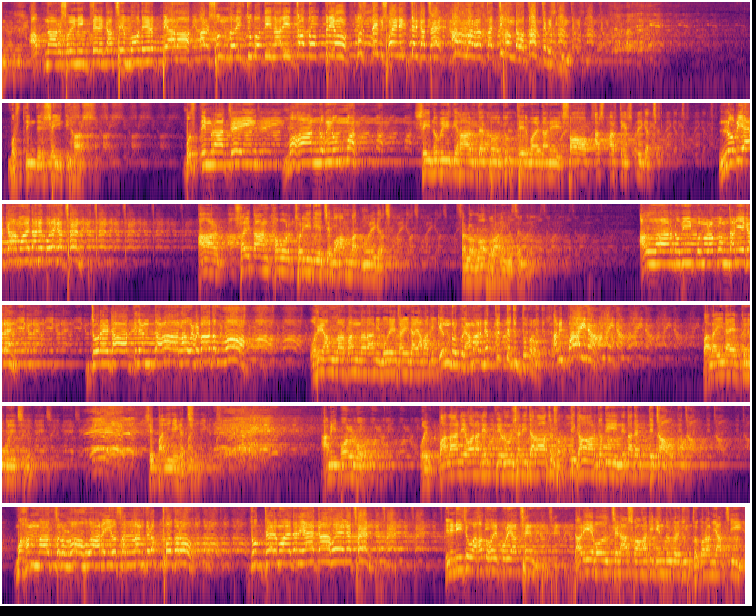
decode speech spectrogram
আপনার সৈনিকদের কাছে মদের পেয়ালা আর সুন্দরী যুবতী নারী যত প্রিয় মুসলিম সৈনিকদের কাছে আল্লাহর রাস্তায় জীবন দেওয়া তার চেয়ে বেশি। মুসলিমদের সেই ইতিহাস। মুসলিমরা যেই মহান নবীর উম্মত, সেই নবীর ইতিহাস দেখো, যুদ্ধের ময়দানে সব আশপাশ থেকে সরে গেছে। নবী একা ময়দানে পড়ে গেছেন। আর শয়তান খবর ছড়িয়ে দিয়েছে, মোহাম্মদ মরে গেছে। সাল্লাল্লাহু আলাইহি ওয়াসাল্লাম। আল্লাহর নবী কোন রকম দাঁড়িয়ে গেলেন। জোরে ডাক দিলেন ওহে আল্লাহর বান্দারা, আমি মরে যাই নাই, আমাকে কেন্দ্র করে আমার নেতৃত্বে যুদ্ধ করো। আমি পালাই না। পালাই না, একজনে বলেছিল। সে পালিয়ে গেছে। আমি বলব ওই পালা পালানেওয়ালা নেত্রীর অনুসারী যারা আছে, সত্যিকার যদি নেতা দেখতে চাও। মোহাম্মদ ওয়াসাল্লামকে লক্ষ্য করো। যুদ্ধের ময়দানে একা হয়ে গেছেন। তিনি নিজেও আহত হয়ে পড়ে আছেন। দাঁড়িয়ে বলছেন, আসো আমাকে কেন্দ্র করে যুদ্ধ করো, আমি আছি।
